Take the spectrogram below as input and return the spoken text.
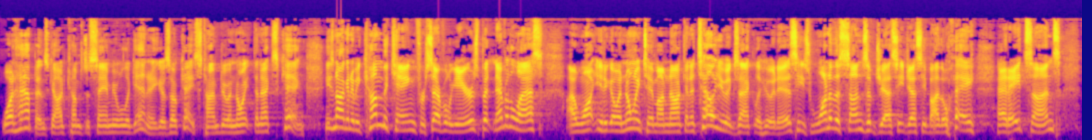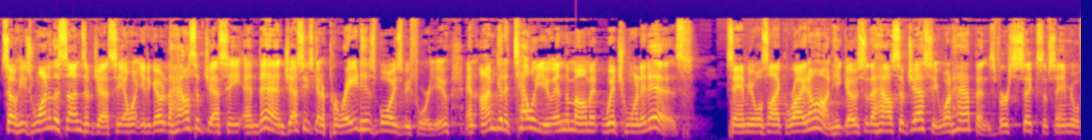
what happens? God comes to Samuel again and he goes, okay, it's time to anoint the next king. He's not going to become the king for several years, but nevertheless, I want you to go anoint him. I'm not going to tell you exactly who it is. He's one of the sons of Jesse. Jesse, by the way, had eight sons. So he's one of the sons of Jesse. I want you to go to the house of Jesse, and then Jesse's going to parade his boys before you, and I'm going to tell you in the moment which one it is. Samuel's like, right on. He goes to the house of Jesse. What happens? Verse 6 of Samuel,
